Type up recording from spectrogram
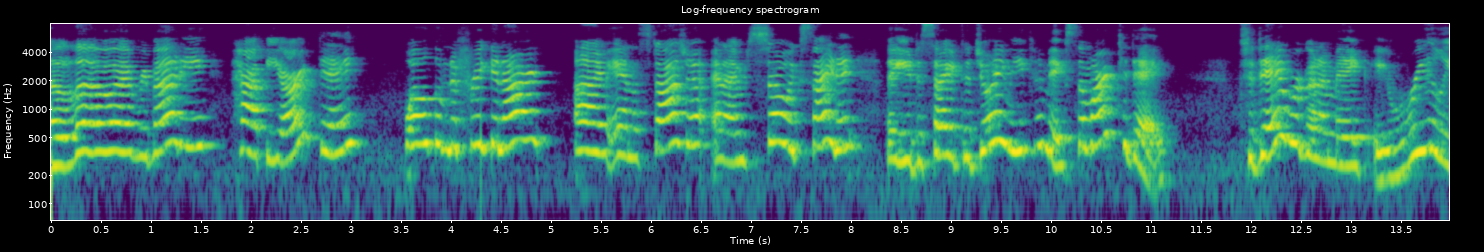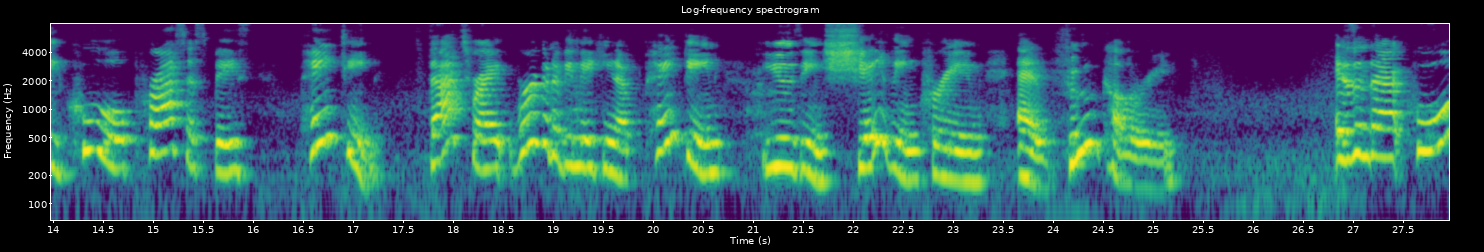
Hello everybody! Happy Art Day! Welcome to Freak'n Art! I'm Anastasia and I'm so excited that you decided to join me to make some art today. Today we're going to make a really cool process-based painting. That's right, we're going to be making a painting using shaving cream and food coloring. Isn't that cool?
